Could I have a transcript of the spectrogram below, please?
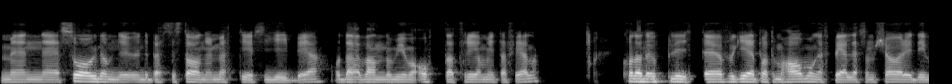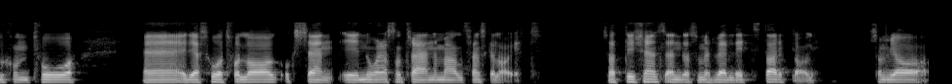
Men eh, såg dem nu under bästa stan när de mötte just JB och där vann de ju med 8-3 om jag inte har fel. Kollade upp lite och reda på att de har många spelare som kör i division 2, eh, i deras H2-lag och sen i några som tränar med allsvenska laget. Så att det känns ändå som ett väldigt starkt lag som jag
